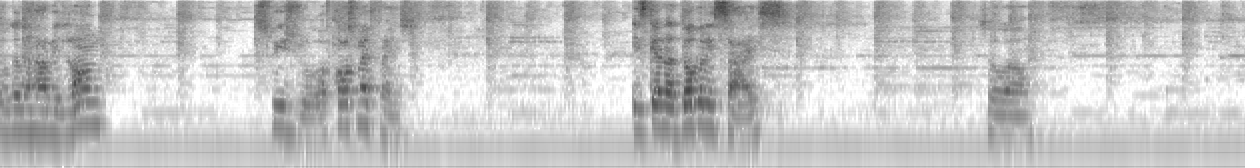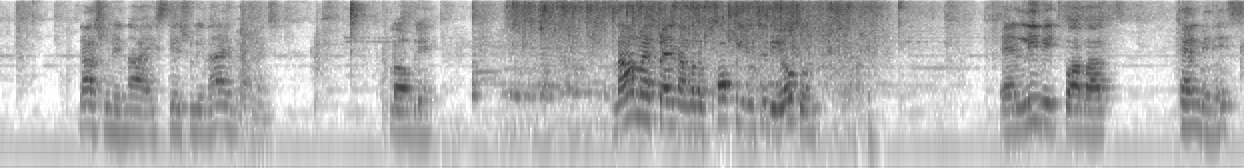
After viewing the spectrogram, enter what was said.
So we're gonna have a long Swiss roll. Of course, my friends, it's gonna double in size. So um, that's really nice. Tastes really nice, my friends. Lovely. Now, my friends, I'm gonna pop it into the oven and leave it for about 10 minutes.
